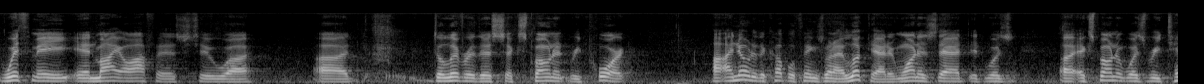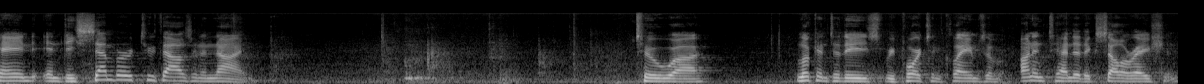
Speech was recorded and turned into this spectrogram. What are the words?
with me in my office to uh, uh, deliver this exponent report. Uh, I noted a couple things when I looked at it. One is that it was, uh, exponent was retained in December 2009 to uh, look into these reports and claims of unintended acceleration.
